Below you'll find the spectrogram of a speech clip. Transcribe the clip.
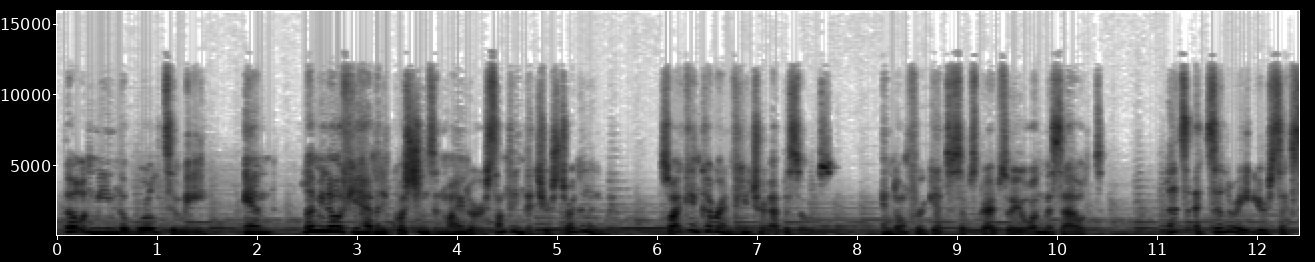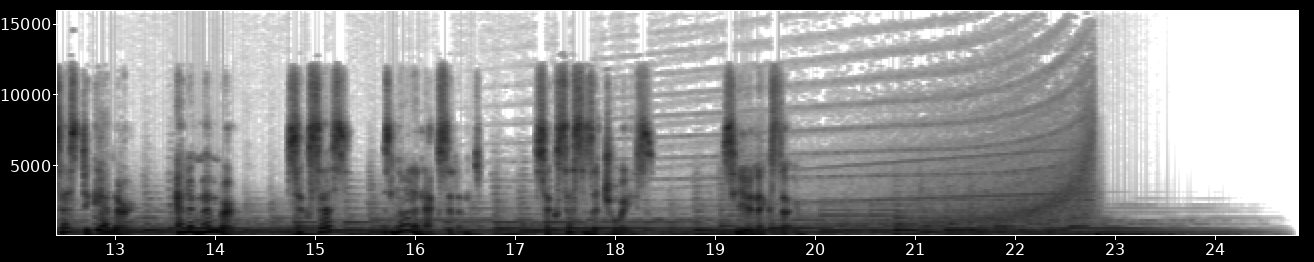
That would mean the world to me. And let me know if you have any questions in mind or something that you're struggling with so I can cover in future episodes. And don't forget to subscribe so you won't miss out. Let's accelerate your success together. And remember, success is not an accident, success is a choice. See you next time.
